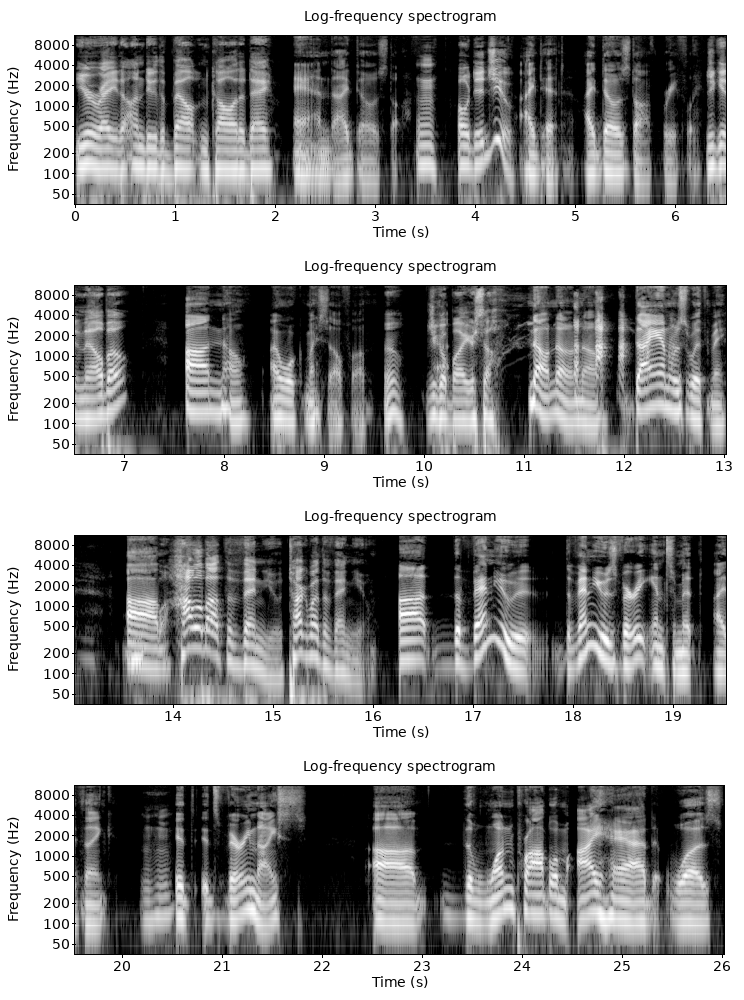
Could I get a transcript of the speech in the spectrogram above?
You're ready to undo the belt and call it a day? and I dozed off. Mm. Oh, did you? I did. I dozed off briefly. Did you get an elbow? Uh no, I woke myself up. Oh, did you go by yourself? No, no, no. Diane was with me. Um, How about the venue? Talk about the venue. Uh, the venue, the venue is very intimate. I think Mhm. it, it's very nice. Uh, the one problem I had was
